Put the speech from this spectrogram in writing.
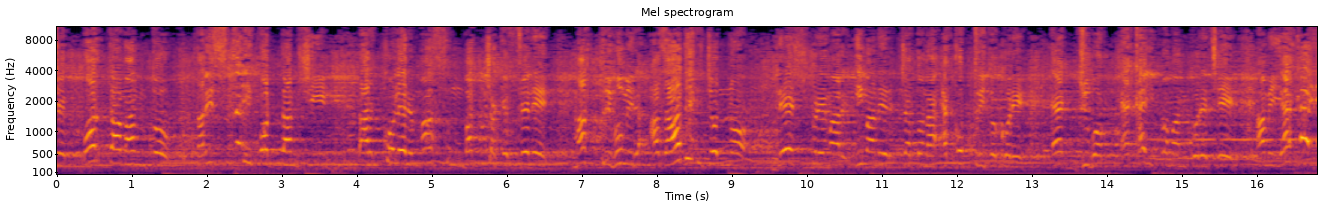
সে পর্দা মানত তার স্ত্রী পর্দানশীল, তার কোলের মাসুম বাচ্চাকে ফেলে মাতৃভূমির আজাদির জন্য দেশপ্রেম আর ইমানের চেতনা একত্রিত করে এক যুবক একাই প্রমাণ করেছে, আমি একাই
